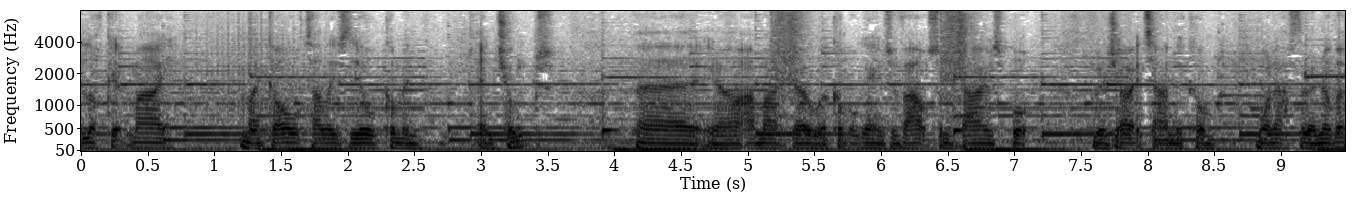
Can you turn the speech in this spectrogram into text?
You look at my my goal tallies, they all come in, in chunks. Uh, you know, I might go a couple of games without sometimes, but the majority of the time they come one after another.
